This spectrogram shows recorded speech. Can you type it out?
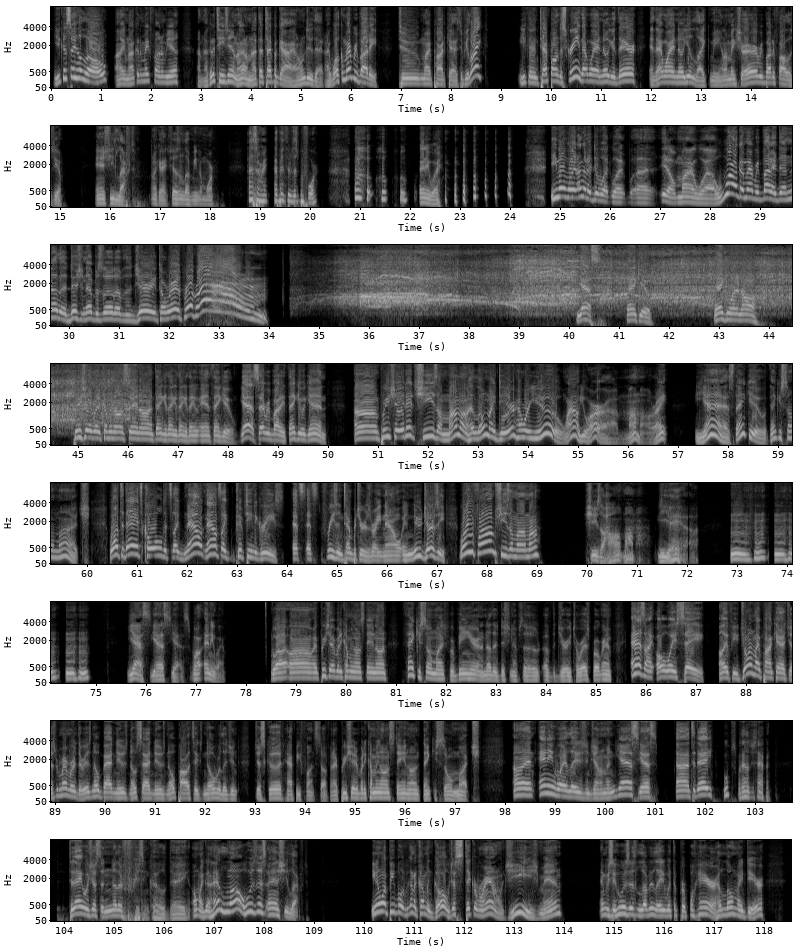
You can say hello. I'm not going to make fun of you. I'm not going to tease you. I'm not, I'm not that type of guy. I don't do that. I welcome everybody to my podcast. If you like, you can tap on the screen. That way I know you're there, and that way I know you like me, and I'll make sure everybody follows you. And she left. Okay, she doesn't love me no more. That's all right. I've been through this before. anyway. You know what? I'm gonna do what what uh, you know my well. Welcome everybody to another edition episode of the Jerry Torres program. Yes, thank you, thank you one and all. Appreciate everybody coming on, staying on. Thank you, thank you, thank you, thank you, and thank you. Yes, everybody, thank you again. Um, appreciate it. She's a mama. Hello, my dear. How are you? Wow, you are a mama, all right? Yes, thank you. Thank you so much. Well, today it's cold. It's like now now it's like 15 degrees. That's that's freezing temperatures right now in New Jersey. Where are you from? She's a mama. She's a hot mama. Yeah. Mm-hmm. Mm-hmm. Mm-hmm. Yes, yes, yes. Well, anyway. Well, uh, I appreciate everybody coming on, staying on. Thank you so much for being here in another edition episode of the Jerry Torres program. As I always say, uh, if you join my podcast, just remember there is no bad news, no sad news, no politics, no religion, just good, happy, fun stuff. And I appreciate everybody coming on, staying on. Thank you so much. Uh, and anyway, ladies and gentlemen, yes, yes. Uh, today, oops, what the hell just happened? Today was just another freezing cold day. Oh my god. Hello, who is this? And she left. You know what, people? If you're gonna come and go, just stick around. Jeez, man. Let me see. Who is this lovely lady with the purple hair? Hello, my dear.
